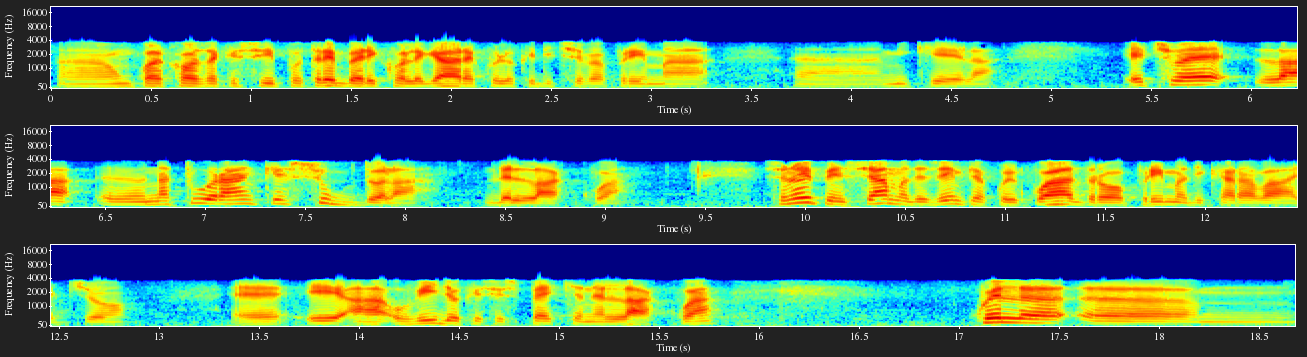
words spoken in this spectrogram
eh, un qualcosa che si potrebbe ricollegare a quello che diceva prima eh, Michela, e cioè la eh, natura anche subdola dell'acqua. Se noi pensiamo ad esempio a quel quadro prima di Caravaggio eh, e a Ovidio che si specchia nell'acqua, quel, ehm,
